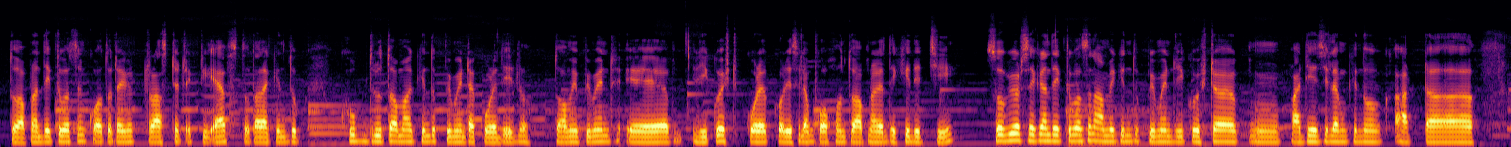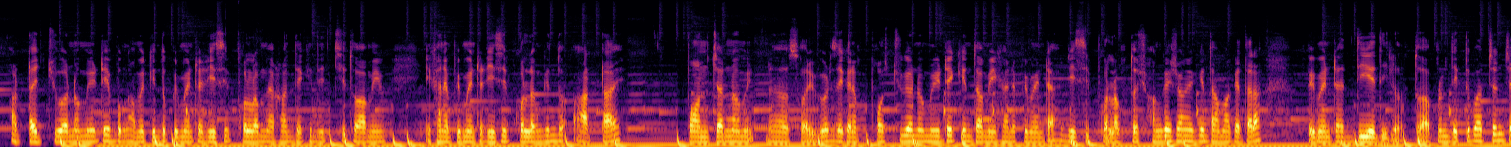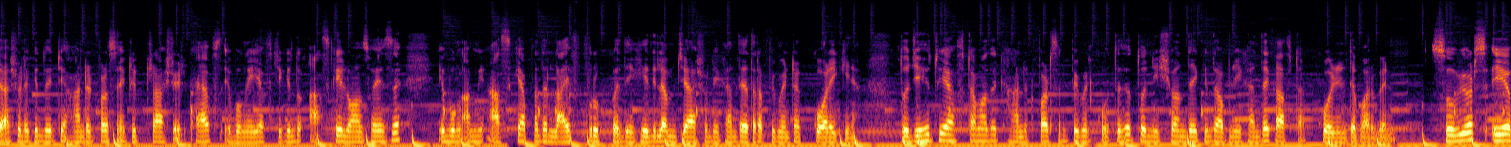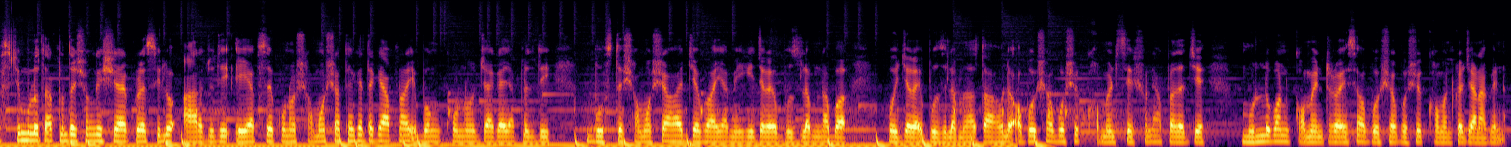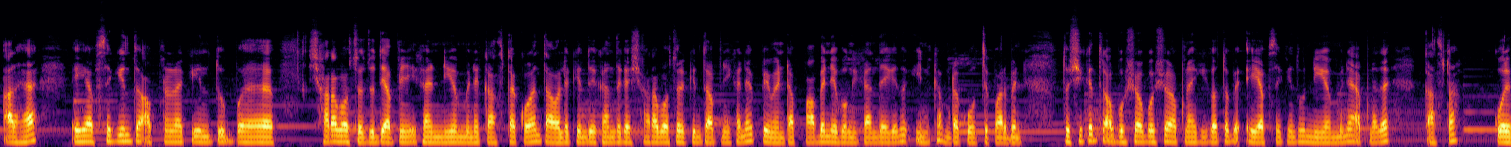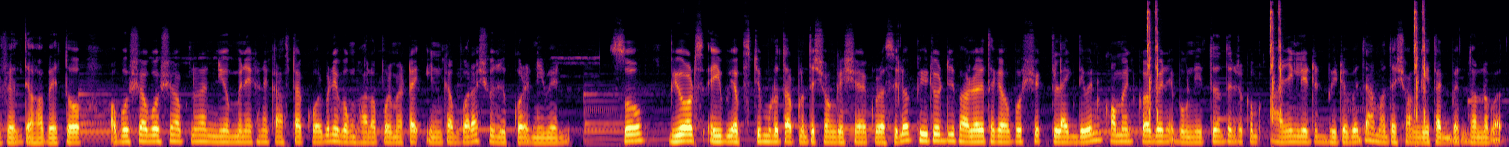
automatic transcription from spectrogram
তো আপনারা দেখতে পাচ্ছেন কতটা ট্রাস্টেড একটি অ্যাপস তো তারা কিন্তু খুব দ্রুত আমাকে কিন্তু পেমেন্টটা করে দিল। তো আমি পেমেন্ট রিকোয়েস্ট করে, করেছিলাম, কখন তো আপনারা দেখিয়ে দিচ্ছি। সো ভিউয়ার্স এখানে দেখতে পাচ্ছেন, আমি কিন্তু পেমেন্ট রিকোয়েস্টটা পাঠিয়েছিলাম কিন্তু আটটা, আটটায় চুয়ান্ন মিনিটে এবং আমি কিন্তু পেমেন্টটা রিসিভ করলাম। এখন দেখে দিচ্ছি, তো আমি এখানে পেমেন্টটা রিসিভ করলাম কিন্তু আটটায়। পঞ্চান্ন মিনিট সরি ভিউয়ার্স এখানে চুয়ান্ন মিনিটে কিন্তু আমি এখানে পেমেন্টটা রিসিভ করলাম। তো সঙ্গে সঙ্গে কিন্তু আমাকে তারা পেমেন্টটা দিয়ে দিল। তো আপনারা দেখতে পাচ্ছেন যে আসলে কিন্তু এটি হান্ড্রেড পার্সেন্ট একটি ট্রাস্টেড অ্যাপস এবং এই অ্যাপসটি কিন্তু আজকেই লঞ্চ হয়েছে এবং আমি আজকে আপনাদের লাইভ প্রুফ করে দেখিয়ে দিলাম যে আসলে এখান থেকে তারা পেমেন্টটা করে কিনা। তো যেহেতু এই অ্যাপসটা আমাদেরকে হান্ড্রেড পার্সেন্ট পেমেন্ট করতেছে, তো নিঃসন্দেহে কিন্তু আপনি এখান থেকে কাজটা করে নিতে পারবেন। সো ভিউয়ার্স এই অ্যাপসটি মূলত আপনাদের সঙ্গে শেয়ার করেছিল। আর যদি এই অ্যাপসে কোনো সমস্যা থেকে থাকে আপনার এবং কোনো জায়গায় আপনি যদি বুঝতে সমস্যা হয় যে, ভাই, আমি এই জায়গায় বুঝলাম না বা ওই জায়গায় বুঝলাম না। তাহলে অবশ্যই অবশ্যই কমেন্ট সেকশনে আপনাদের যে মূল্যবান কমেন্ট রয়েছে, অবশ্যই অবশ্যই কমেন্ট করে জানাবেন। আর হ্যাঁ এই অ্যাপসে কিন্তু আপনারা কিন্তু সারা বছর যদি আপনি এখানে নিয়ম মেনে কাজটা করেন, তাহলে কিন্তু এখান থেকে সারা বছর কিন্তু আপনি এখানে পেমেন্টটা পাবেন এবং এখান থেকে কিন্তু ইনকামটা করতে পারবেন। তো সেক্ষেত্রে অবশ্যই অবশ্যই আপনাকে কী করতে হবে? এই অ্যাপসে কিন্তু নিয়ম মেনে আপনাদের কাজটা করে ফেলতে হবে। তো অবশ্যই অবশ্যই আপনারা নিয়ম মেনে এখানে কাজটা করবেন এবং ভালো পরিমাণটা ইনকাম করার সুযোগ করে নেবেন। সো ভিউয়ার্স এই অ্যাপসটি মূলত আপনাদের সঙ্গে শেয়ার করেছিল ভিডিওটি ভালো লাগে থাকে, অবশ্যই লাইক দেবেন কমেন্ট করবেন এবং নিত্য নতুন এরকম আর্নিং রিলেটেড ভিডিও পেতে আমাদের সঙ্গেই থাকবেন। ধন্যবাদ।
